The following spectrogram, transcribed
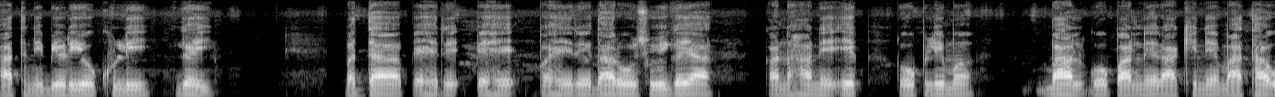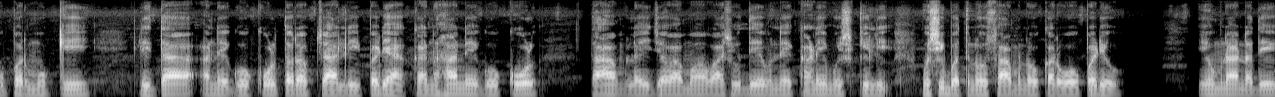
હાથની બેડીઓ ખુલી ગઈ. બધા પહેરે, પહે, પહેરેદારો સૂઈ ગયા. કન્હાને એક ટોપલીમાં બાલ ગોપાલને રાખીને માથા ઉપર મૂકી લીધા અને ગોકુળ તરફ ચાલી પડ્યા. કન્હાને ગોકુળ ધામ લઈ જવામાં વાસુદેવને ઘણી મુશ્કેલી, મુસીબતનો સામનો કરવો પડ્યો. યમુના નદી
